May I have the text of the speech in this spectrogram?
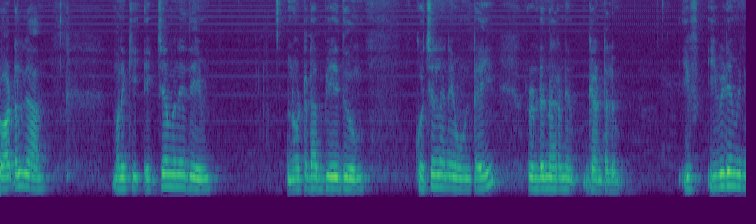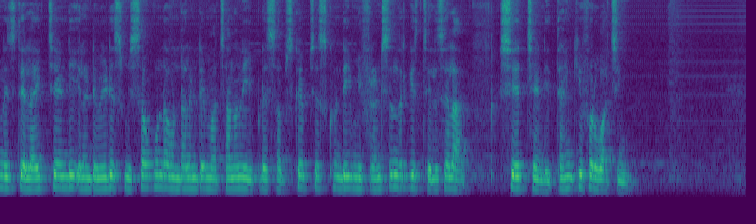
టోటల్గా మనకి ఎగ్జామ్ అనేది నూట డెబ్బై ఐదు క్వశ్చన్లు అనేవి ఉంటాయి రెండున్నర గంటలు. ఇఫ్ ఈ వీడియో మీకు నచ్చితే లైక్ చేయండి ఇలాంటి వీడియోస్ మిస్ అవ్వకుండా ఉండాలంటే మా ఛానల్ని ఇప్పుడే సబ్స్క్రైబ్ చేసుకోండి మీ ఫ్రెండ్స్ అందరికీ తెలిసేలా షేర్ చేయండి. Thank you for watching.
